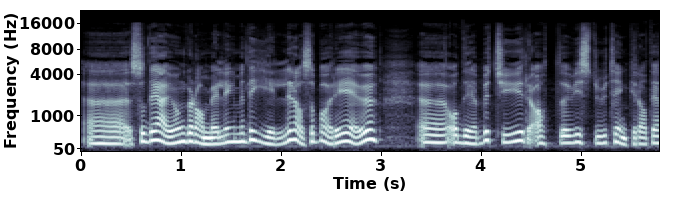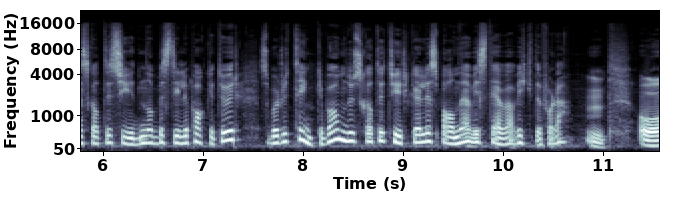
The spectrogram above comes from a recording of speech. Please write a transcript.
Eh, Så det er jo en gladmelding, men det gjelder altså bare i EU. Og det betyr at hvis du tenker at jeg skal til Syden og bestille pakketur, så bør du tenke på om du skal til Tyrkia eller Spania hvis TV er viktig for deg. Mm. Og,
